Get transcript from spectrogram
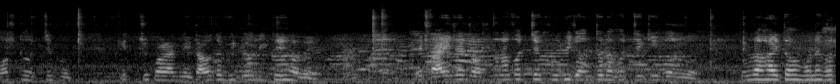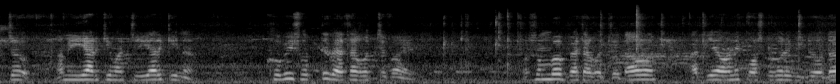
কষ্ট হচ্ছে খুব। কিচ্ছু করার নেই, তাও তো ভিডিও নিতেই হবে। এই যন্ত্রণা করছে, খুবই যন্ত্রণা করছে, কি বলব? তোমরা হয়তো মনে করছ, আমি ইয়ার কি মারছি, ইয়ার খুবই সত্যি ব্যথা করছে পায়ে। অসম্ভব ব্যথা করছে, তাও আজকে অনেক কষ্ট করে ভিডিওটা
